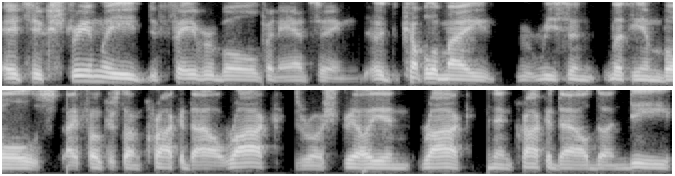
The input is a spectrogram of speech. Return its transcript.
It's extremely favorable financing. A couple of my recent lithium bulls, I focused on Crocodile Rock, or Australian rock, and then Crocodile Dundee,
